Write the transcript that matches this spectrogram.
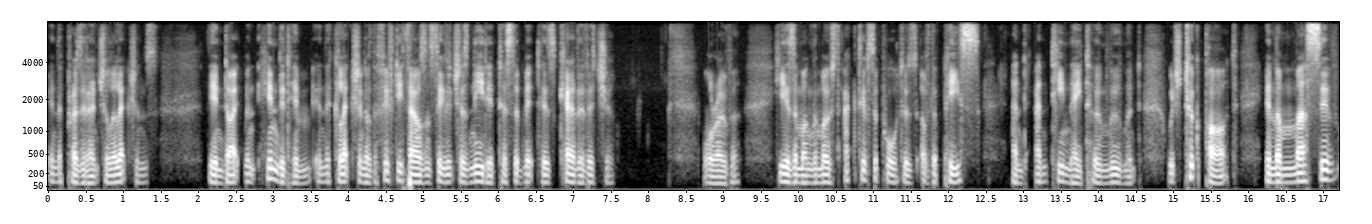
in the presidential elections. The indictment hindered him in the collection of the 50,000 signatures needed to submit his candidature. Moreover, he is among the most active supporters of the peace and anti-NATO movement, which took part in the massive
